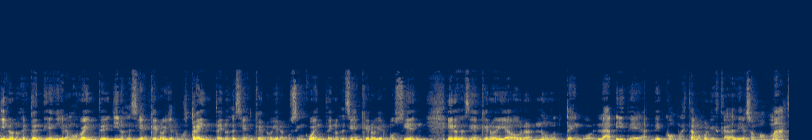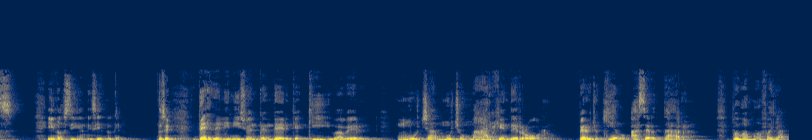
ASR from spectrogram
y no nos entendían y éramos 20 y nos decían que no y éramos 30 y nos decían que no y éramos 50 y nos decían que no y éramos 100 y nos decían que no y ahora no tengo la idea de cómo estamos porque cada día somos más y nos siguen diciendo que no. Entonces, desde el inicio entender que aquí va a haber mucha, mucho margen de error, pero yo quiero acertar, pues vamos a fallar.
